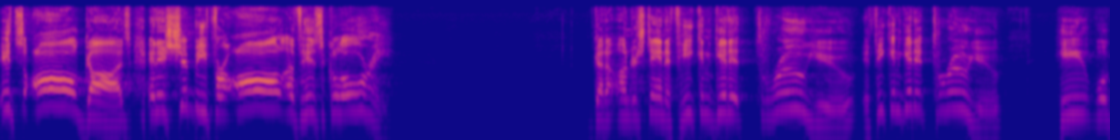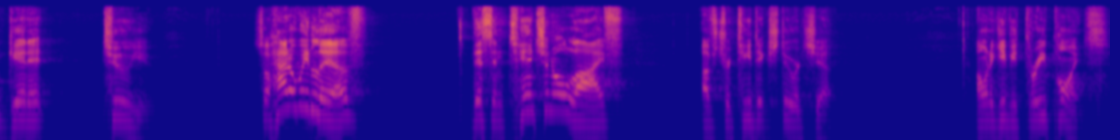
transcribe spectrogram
it's all God's, and it should be for all of His glory. Got to understand if He can get it through you, if He can get it through you, He will get it to you. So, how do we live this intentional life of strategic stewardship? I want to give you three points,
